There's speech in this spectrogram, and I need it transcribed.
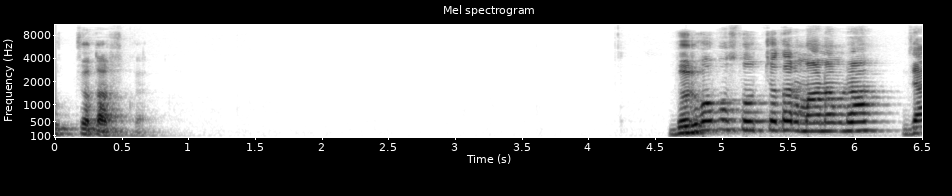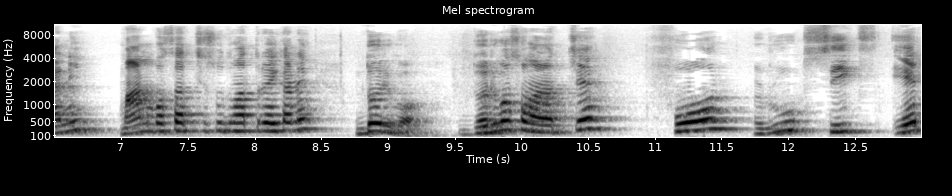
উচ্চতা স্কোয়ার। দৈর্ঘ্য, প্রস্থ, উচ্চতার মান আমরা জানি। মান বসাচ্ছে শুধুমাত্র এখানে দৈর্ঘ্য। দৈর্ঘ্য সমান হচ্ছে ফোর রুট সিক্স এর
